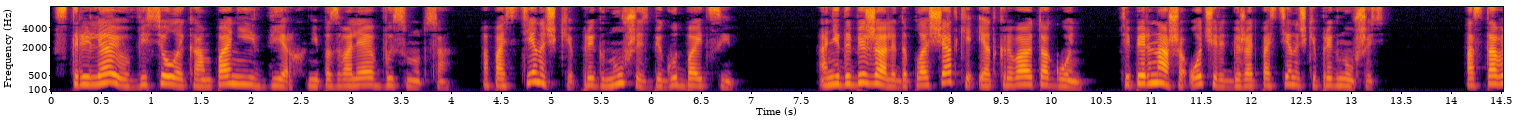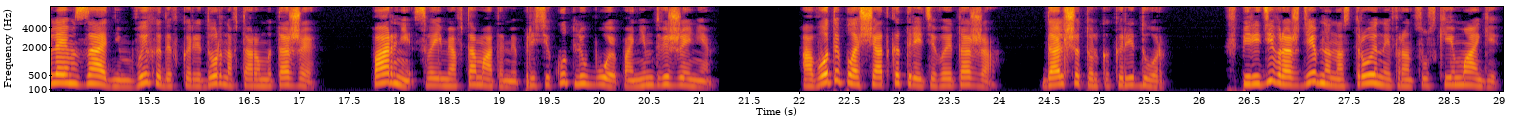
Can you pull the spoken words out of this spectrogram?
Стреляю в веселой компании вверх, не позволяя высунуться. А по стеночке, пригнувшись, бегут бойцы. Они добежали до площадки и открывают огонь. Теперь наша очередь бежать по стеночке, пригнувшись. Оставляем задним выходы в коридор на втором этаже. Парни своими автоматами пресекут любое по ним движение. А вот и площадка третьего этажа. Дальше только коридор. Впереди враждебно настроенные французские маги.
